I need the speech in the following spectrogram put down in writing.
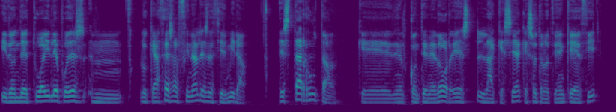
Y donde tú ahí le puedes, mm, lo que haces al final es decir, mira, esta ruta que en el contenedor es la que sea, que eso te lo tienen que decir,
